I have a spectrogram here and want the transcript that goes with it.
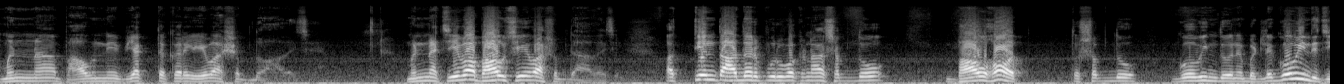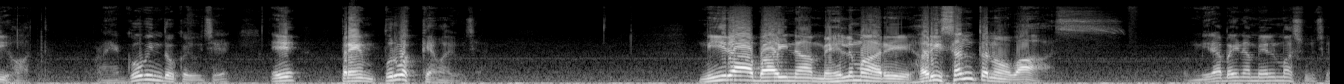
મનના ભાવને વ્યક્ત કરે એવા શબ્દો આવે છે. મનના જેવા ભાવ છે એવા શબ્દ આવે છે. અત્યંત આદરપૂર્વકના શબ્દો ભાવ હોત તો શબ્દો ગોવિંદોને બદલે ગોવિંદજી હોત. પણ અહીંયા ગોવિંદો કયું છે, એ પ્રેમપૂર્વક કહેવાયું છે. મીરાબાઈના મહેલમાં રે હરિસંતનો વાસ. મીરાબાઈના મહેલમાં શું છે?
